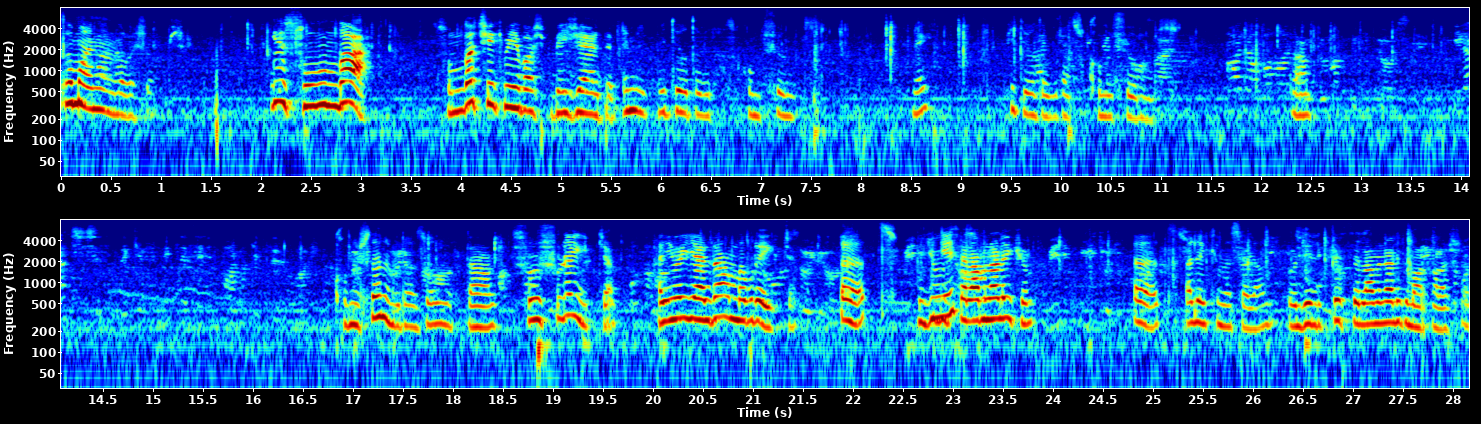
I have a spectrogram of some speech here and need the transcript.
Tam aynı anda başlamış. Ya sonunda. Sonunda çekmeye baş becerdim. Emir videoda biraz konuşur musun? Ne? Videoda biraz konuşur musun? Tamam. Konuşsana biraz oğlum. Tamam. Şu şuraya gideceğim. Halime geldi anda buraya gideceğim. Evet. Bugün Git. selamünaleyküm. Evet. Aleykümselam. Öncelikle selamünaleyküm arkadaşlar.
